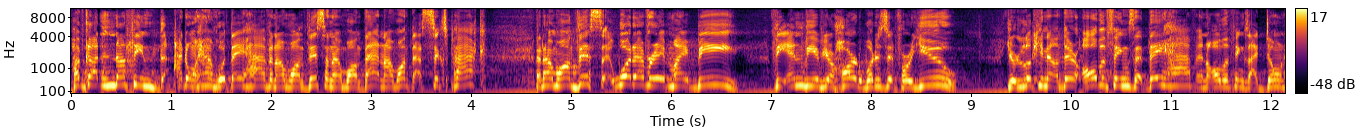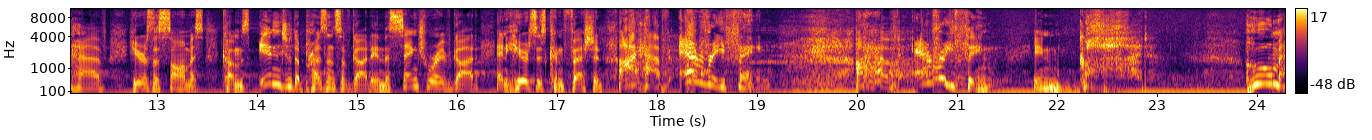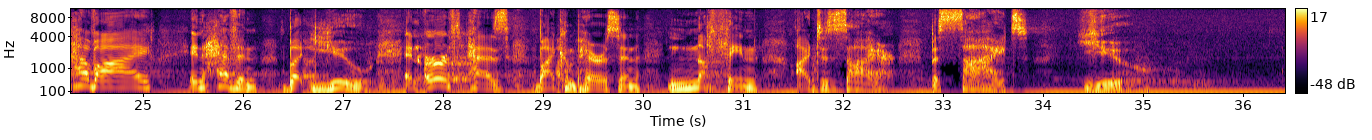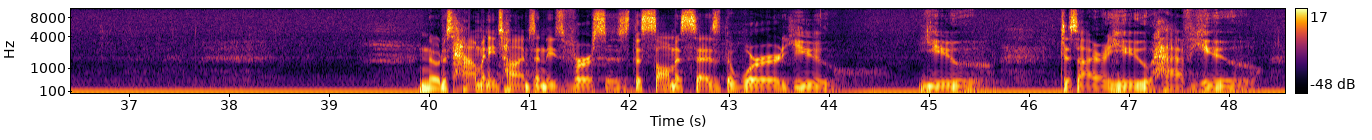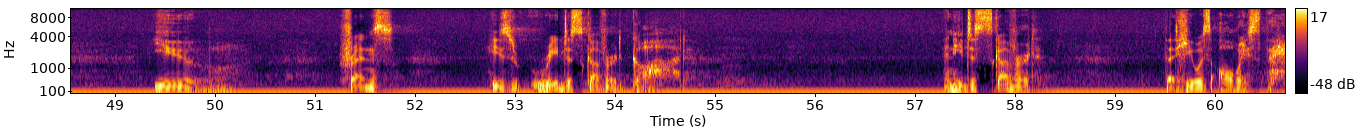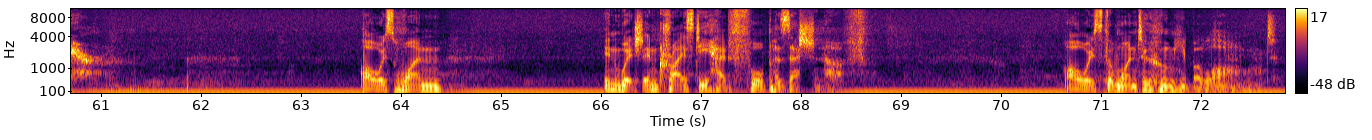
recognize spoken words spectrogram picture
I've got nothing. I don't have what they have, and I want this, and I want that, and I want that six pack, and I want this, whatever it might be. The envy of your heart, what is it for you? You're looking out there, all the things that they have and all the things I don't have. Here's the psalmist comes into the presence of God, in the sanctuary of God, and here's his confession I have everything. I have everything in God. Whom have I in heaven but you? And earth has, by comparison, nothing I desire besides you. Notice how many times in these verses the psalmist says the word you. You. Desire you. Have you. You. Friends, he's rediscovered God. And he discovered that he was always there. Always one in which in Christ he had full possession of always the one to whom he belonged.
